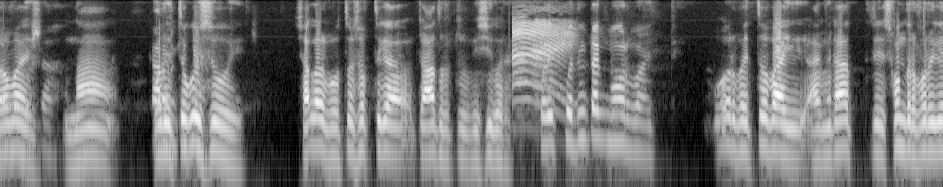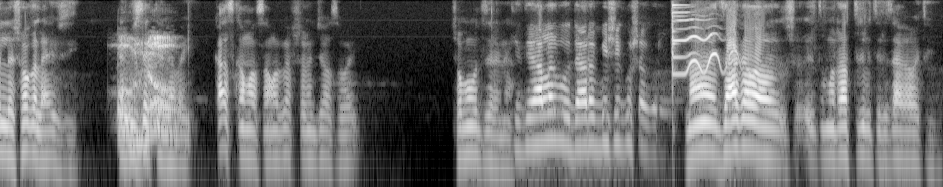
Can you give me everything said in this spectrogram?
সবাই না ওরে তো কইছো শালার বউ সব থেকে আদর একটু বেশি করে। কদিন থাকব ওর ভাই ওর ভাই তো ভাই আমি রাত্রে সন্ধ্যার পরে গেলে সকালে আসি বিশ্বাস না ভাই কাজ কাম আছে আমার ব্যবসা বাণিজ্য আছে ভাই। সময় হতে যায় না। যদি আলার বউ আরও বেশি গুছা করো। না জাগা তোমার রাত্রির ভিতরে জাগা হয়ে থাকবে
